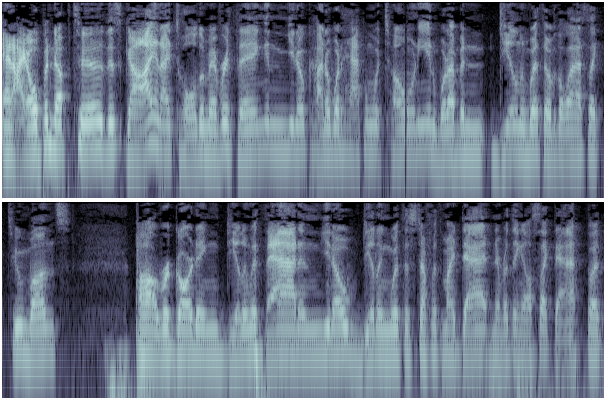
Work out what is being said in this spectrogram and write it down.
And I opened up to this guy and I told him everything and, you know, kind of what happened with Tony and what I've been dealing with over the last like two months, uh, regarding dealing with that and, you know, dealing with the stuff with my dad and everything else like that. But,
